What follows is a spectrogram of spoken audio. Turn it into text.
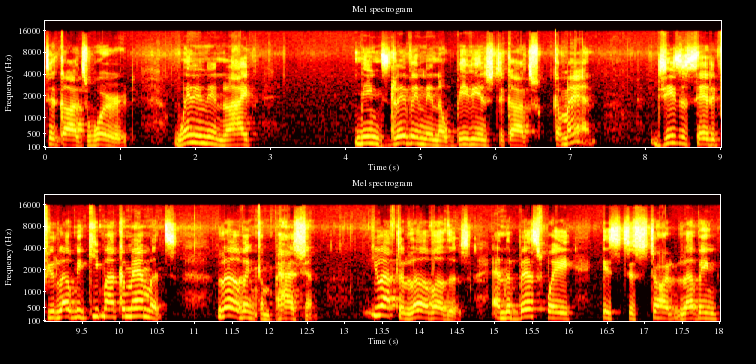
to God's Word. Winning in life means living in obedience to God's command. Jesus said, If you love me, keep my commandments. Love and compassion. You have to love others. And the best way is to start loving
